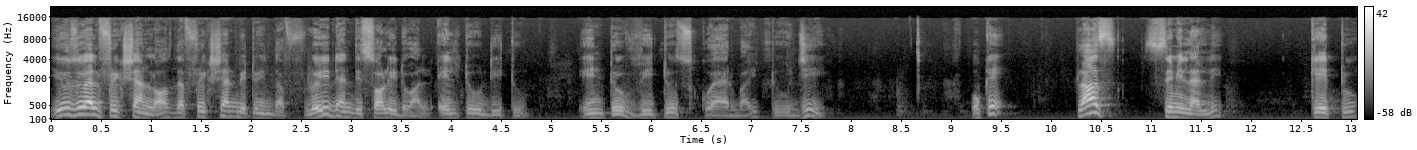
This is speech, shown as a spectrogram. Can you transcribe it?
usual friction loss, the friction between the fluid and the solid wall L2 D2 into V2 square by 2G. Okay. Plus similarly K2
